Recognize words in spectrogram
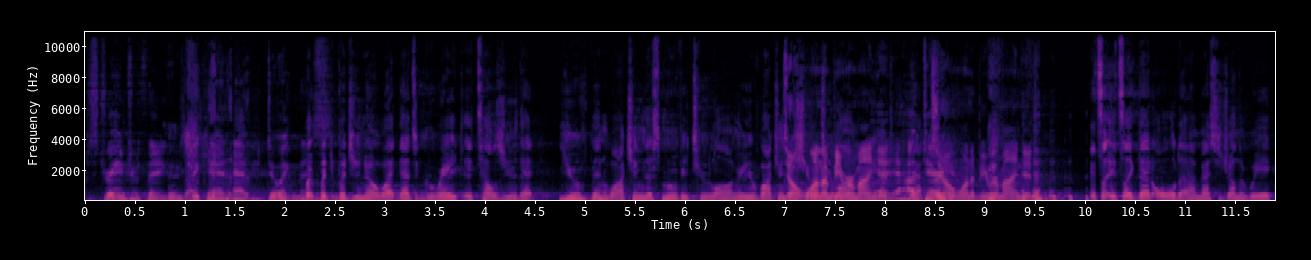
Stranger Things. I can't have you doing this. But, but but you know what? That's great. It tells you that you've been watching this movie too long, or you're watching the Don't show want to be long. reminded. Yeah, yeah, how Yeah. dare Don't want to be reminded. It's like, it's like that old uh, message on the Wii. That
